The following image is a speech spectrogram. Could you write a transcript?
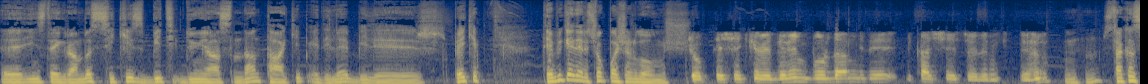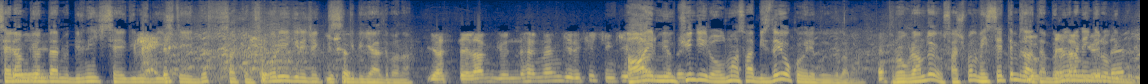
Ee, Instagram'da 8 bit dünyasından takip edilebilir. Peki tebrik ederiz çok başarılı olmuş. Çok teşekkür ederim. Buradan bir de birkaç şey söylemek istiyorum. Hı hı. Sakın selam Ee, gönderme birini hiç sevdiğimiz bir iş değildir. Sakın oraya girecekmişsin gibi geldi bana. Ya selam göndermem gerekiyor çünkü... Hayır arkadaş- mümkün değil olmaz. Ha bizde yok öyle bir uygulama. Programda yok. Saçmalama hissettim zaten. Yok, ben hemen engel olayım dedim.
